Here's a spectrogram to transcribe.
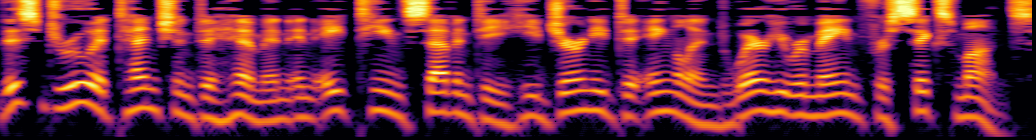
This drew attention to him and in 1870 he journeyed to England where he remained for six months.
